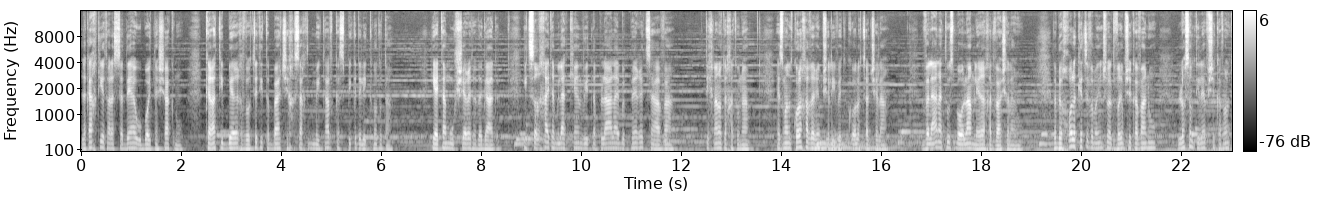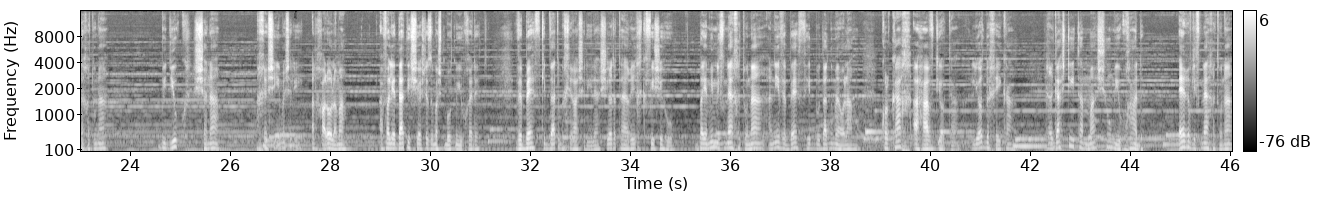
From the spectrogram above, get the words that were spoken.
לקחתי אותה לשדה ההוא בו התנשקנו, קרעתי ברך והוצאתי את הבת שחסכתי במיטב כספי כדי לקנות אותה. היא הייתה מאושרת עד הגג. היא צרכה את המילה כן והתנפלה עליי בפרץ אהבה. תכננו את החתונה. הזמנו את כל החברים שלי ואת כל הצד שלה. ולאן נטוס בעולם לירח הדבש שלנו. ובכל הקצב המהיר של הדברים שקבענו, לא שמתי לב שקבענו את החתונה בדיוק שנה אחרי שאימא שלי הלכה לעולמה. אבל ידעתי שיש לזה משמעות מיוחדת. ובeth כיבדה את הבחירה שלי להשאיר את התאריך כפי שהוא. בימים לפני החתונה, אני ובeth התבודדנו מהעולם. כל כך אהבתי אותה, להיות בחיקה. הרגשתי איתה משהו מיוחד. ערב לפני החתונה,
